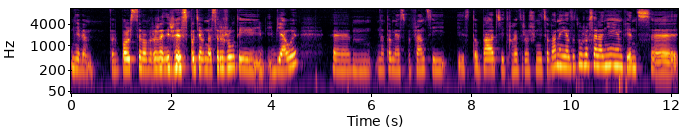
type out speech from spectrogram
nie wiem, w Polsce mam wrażenie, że jest podział na ser żółty i, i, i biały. Natomiast we Francji jest to bardziej trochę zróżnicowane. Ja za dużo sera nie jem, więc e,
